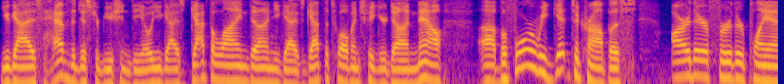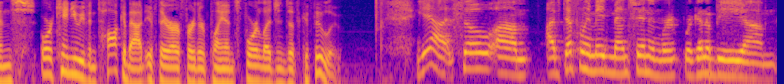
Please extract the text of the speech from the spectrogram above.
you guys have the distribution deal. You guys got the line done. You guys got the 12 inch figure done. Now, uh, before we get to Krampus, are there further plans or can you even talk about if there are further plans for Legends of Cthulhu? Yeah, so um, I've definitely made mention, and we're we're to be um,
